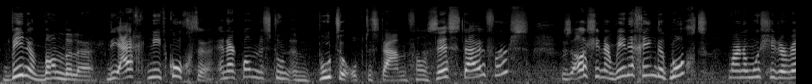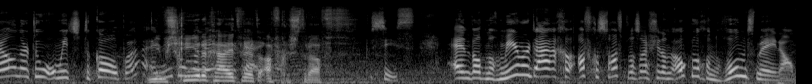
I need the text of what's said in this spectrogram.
binnenwandelen die eigenlijk niet kochten. En daar kwam dus toen een boete op te staan van zes stuivers. Dus als je naar binnen ging, dat mocht, maar dan moest je er wel naartoe om iets te kopen. en Nieuwsgierigheid werd afgestraft. Precies. En wat nog meer werd afgestraft was als je dan ook nog een hond meenam.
